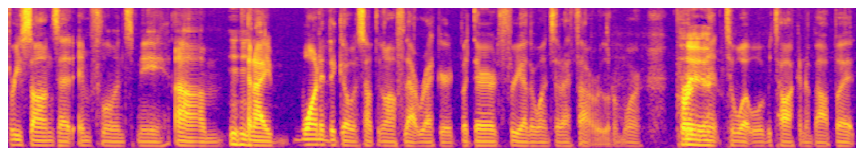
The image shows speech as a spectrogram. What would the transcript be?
three songs that influenced me, um, mm-hmm. and I wanted to go with something off of that record, but there are three other ones that I thought were a little more pertinent yeah. to what we'll be talking about. But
